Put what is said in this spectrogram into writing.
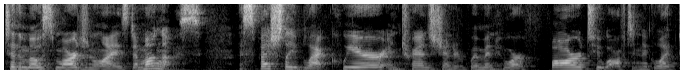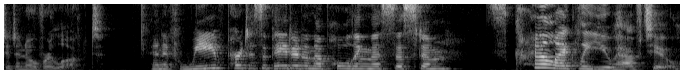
to the most marginalized among us, especially black, queer, and transgendered women who are far too often neglected and overlooked. And if we've participated in upholding this system, it's kind of likely you have too.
